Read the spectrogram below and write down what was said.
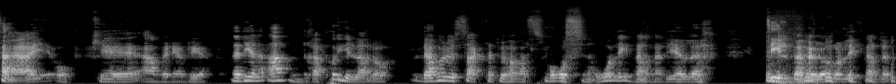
färg och eh, användning av det. När det gäller andra prylar då? Där har du sagt att du har varit småsnål innan när det gäller tillbehör och liknande.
